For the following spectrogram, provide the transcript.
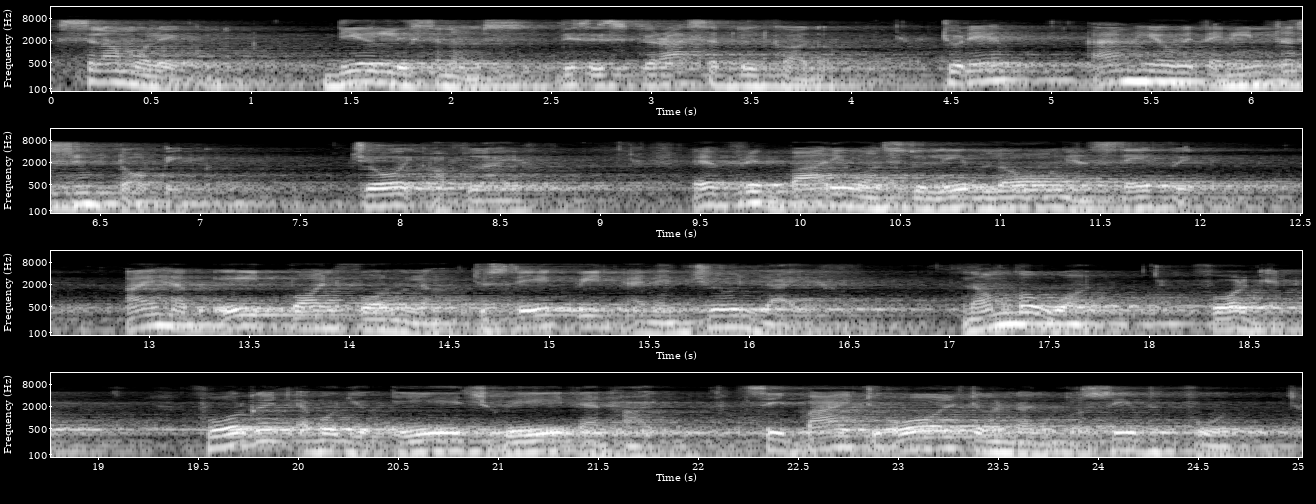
Assalamu alaikum. Dear listeners, this is Firase Abdul Khader. Today I am here with an interesting topic joy of life. Everybody wants to live long and stay fit. I have 8 point formula to stay fit and enjoy life. Number 1 Forget. Forget about your age, weight, and height. Say bye to all turned and perceived food.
